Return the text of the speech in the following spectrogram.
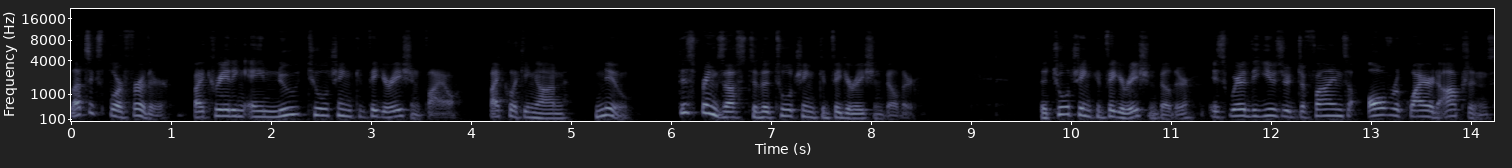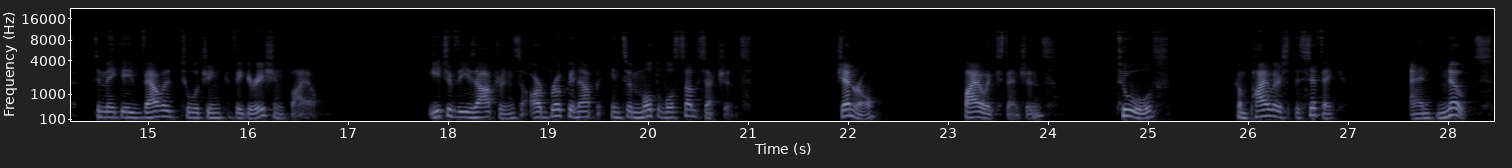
Let's explore further by creating a new toolchain configuration file by clicking on New. This brings us to the Toolchain Configuration Builder. The Toolchain Configuration Builder is where the user defines all required options to make a valid toolchain configuration file. Each of these options are broken up into multiple subsections. General, File Extensions, Tools, Compiler Specific, and Notes.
